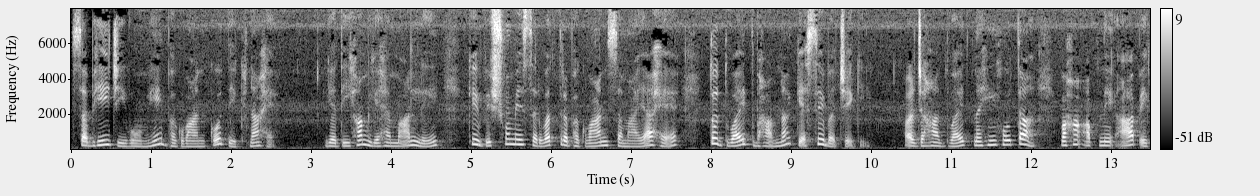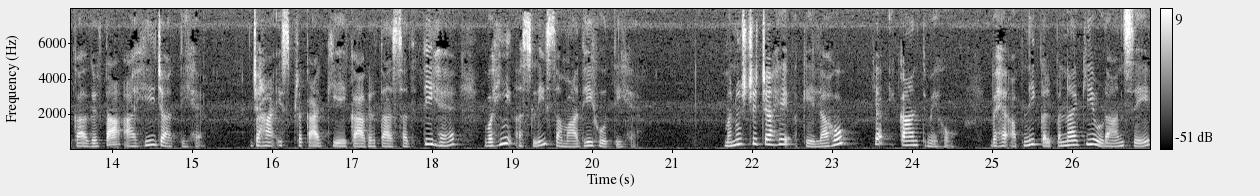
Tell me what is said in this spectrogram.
सभी जीवों में भगवान को देखना है। यदि हम यह मान लें कि विश्व में सर्वत्र भगवान समाया है तो द्वैत भावना कैसे बचेगी? और जहाँ द्वैत नहीं होता, वहाँ अपने आप एकाग्रता आ ही जाती है। जहाँ इस प्रकार की एकाग्रता सदती है, वहीं असली समाधि होती है। मनुष्य चाहे अकेला हो या एकांत में हो, वह अपनी कल्पना की उड़ान से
